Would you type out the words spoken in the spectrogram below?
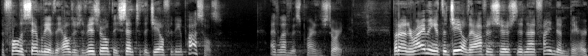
the full assembly of the elders of Israel. They sent to the jail for the apostles. I love this part of the story. But on arriving at the jail, the officers did not find them there.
